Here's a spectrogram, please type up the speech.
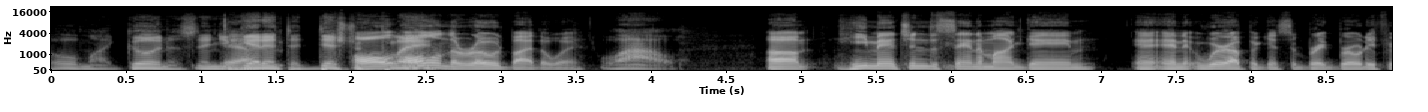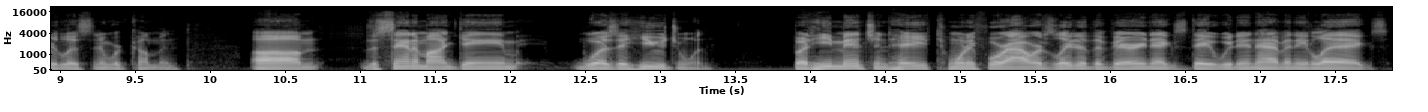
Oh, my goodness. Then you Yeah. get into district All, play. all on the road, by the way. wow. Um, he mentioned the St. Amant game, and, and we're up against the break. Brody, if you're listening, we're coming. Um, the St. Amant game was a huge one, but he mentioned, hey, 24 hours later, the very next day, we didn't have any legs,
